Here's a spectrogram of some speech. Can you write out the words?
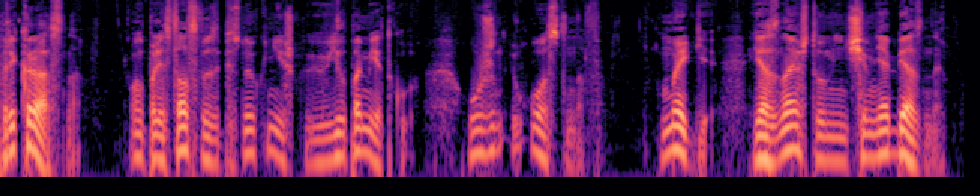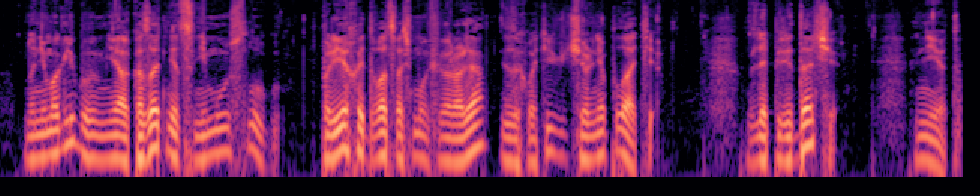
Прекрасно. Он полистал свою записную книжку и увидел пометку «Ужин у Остонов». Мэгги, я знаю, что вы мне ничем не обязаны, но не могли бы вы мне оказать неоценимую услугу? Приехать 28 февраля и захватить вечернее платье. Для передачи? Нет,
